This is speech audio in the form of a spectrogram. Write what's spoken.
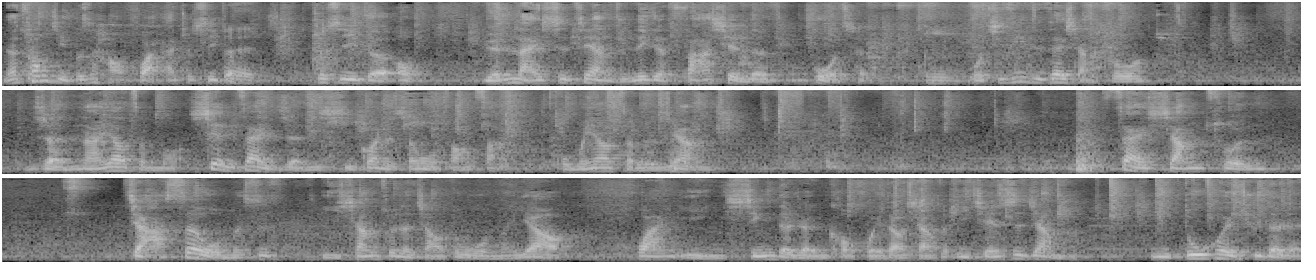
那冲击不是好坏，它就是一个，就是一个哦，原来是这样子，那个发现的过程。嗯，我其实一直在想说，人呢、要怎么？现在人习惯的生活方法，我们要怎么样在乡村？假设我们是以乡村的角度，我们要。欢迎新的人口回到乡村。以前是这样嘛？你都会区的人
